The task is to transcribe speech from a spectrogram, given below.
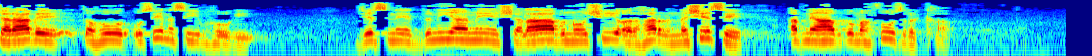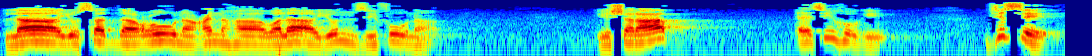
شراب تہور اسے نصیب ہوگی جس نے دنیا میں شراب نوشی اور ہر نشے سے اپنے آپ کو محفوظ رکھا۔ لا يصدعون عنها ولا ينزفون یہ شراب ایسی ہوگی جس سے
